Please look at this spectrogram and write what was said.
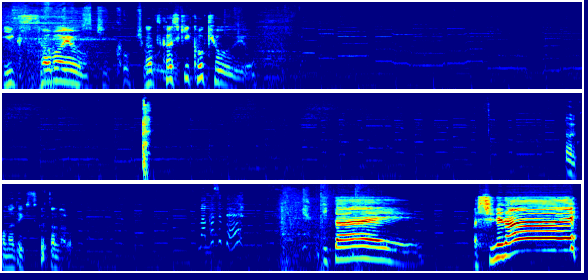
戦場よ。懐かしき故郷よ。なんでこんなデッキ作ったんだろう。痛いあ死ねない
